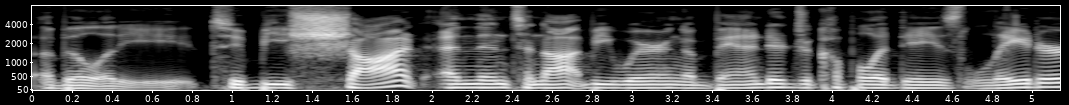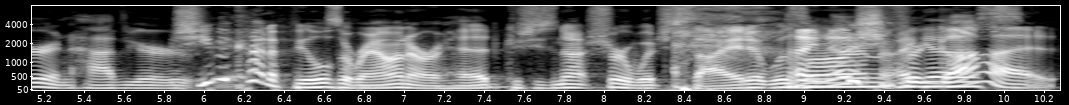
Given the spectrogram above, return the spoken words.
ability to be shot and then to not be wearing a bandage a couple of days later and have your. She even kind of feels around our head because she's not sure which side it was I on. know she guess. forgot.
